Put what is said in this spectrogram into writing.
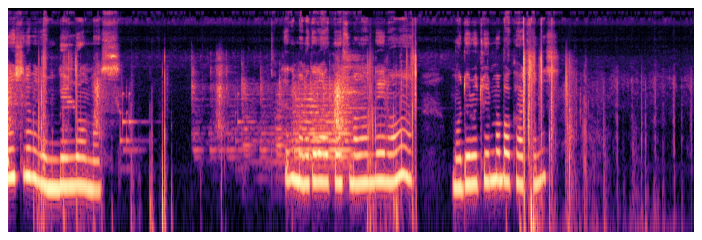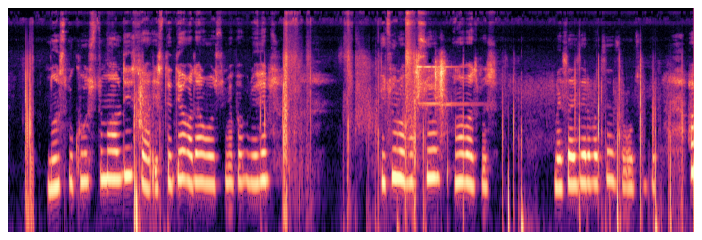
Değiştirebilirim belli olmaz. Dedim ben o kadar kostüm alan değilim ama moderatörüme bakarsanız nasıl bir kostüm aldıysa istediği kadar kostüm yapabiliyor. Hepsi bütün Robux'u ona basmış. Mesajlara baksanıza 31. Ha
